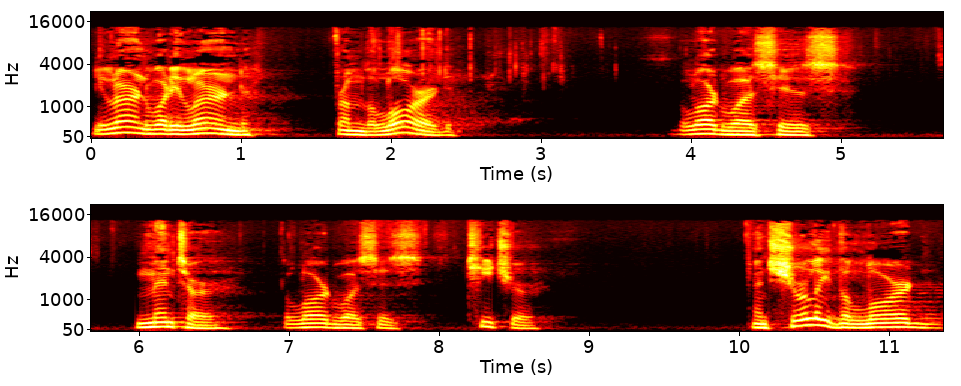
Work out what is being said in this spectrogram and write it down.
He learned what he learned from the Lord. The Lord was his mentor, the Lord was his teacher. And surely the Lord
